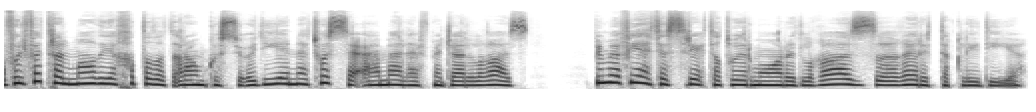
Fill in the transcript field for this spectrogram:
وفي الفترة الماضية خططت أرامكو السعودية أنها توسع أعمالها في مجال الغاز بما فيها تسريع تطوير موارد الغاز غير التقليدية.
